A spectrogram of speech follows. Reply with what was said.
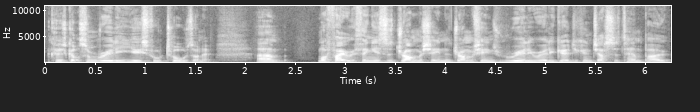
because it's got some really useful tools on it. Um, my favourite thing is the drum machine. The drum machine is really, really good. You can adjust the tempo.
